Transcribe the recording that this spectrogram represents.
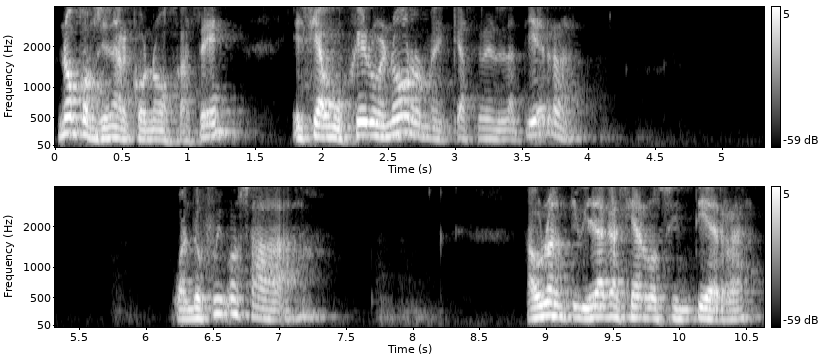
No cocinar con hojas, ¿eh? Ese agujero enorme que hacen en la tierra. Cuando fuimos a, a una actividad que hacían los sin tierra.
